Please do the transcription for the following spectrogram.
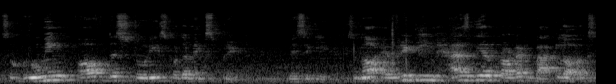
So grooming of the stories for the next sprint, basically. So now every team has their product backlogs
